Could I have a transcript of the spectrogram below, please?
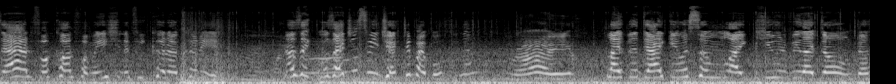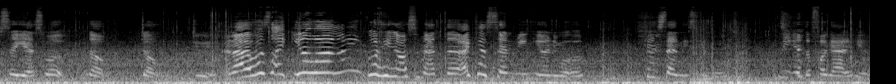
dad for confirmation if he could or couldn't. Oh and I was like, Was I just rejected by both of them? right. like the dad gave us some like cue to be like, don't don't say yes. Well, no, don't do it. And I was like, you know what? Let me go hang out with Samantha. I can't stand being here anymore. I Can't stand these people. Let me get the fuck out of here.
